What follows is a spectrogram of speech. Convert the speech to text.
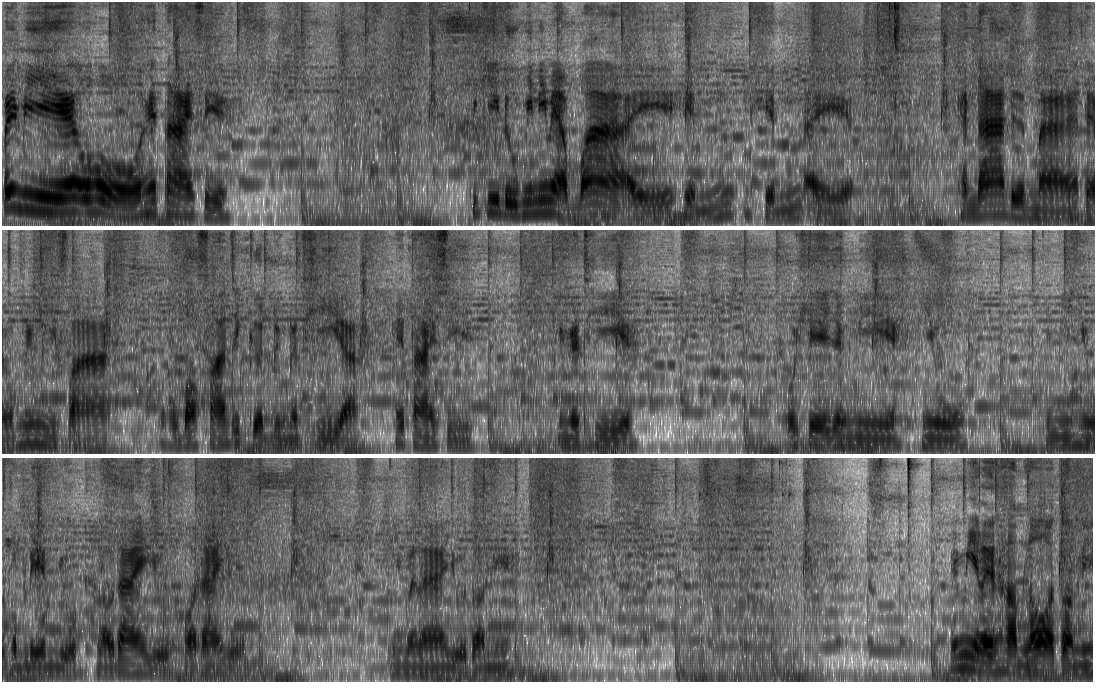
ไม่มี โอ้โห ให้ตายสิเมื่อกี้ดูมินิแมปว่าไอเห็นเห็นไอแพนด้าเดินมานะแต่ว่าไม่มีฟ้า โอ้โหบัฟฟ้าที่เกิดหนึ่งนาทีอะ ให้ตายสิหนึ่งนาที โอเคยังมีฮิวยังมีฮิวกับเลนอยู่ เราได้อยู่พอได้อยู่ มีมานาอยู่ตอนนี้ ไม่มีอะไรทำแล้วอะตอนนี้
